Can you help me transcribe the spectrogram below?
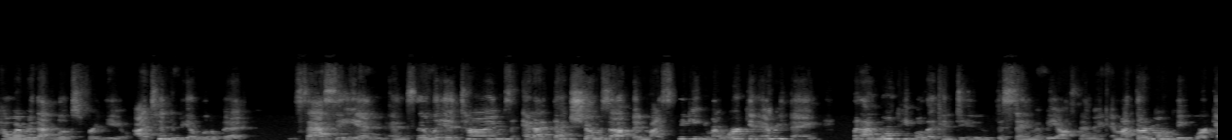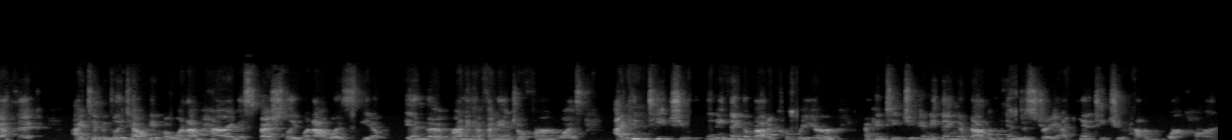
however that looks for you. I tend to be a little bit sassy and, and silly at times, and I, that shows up in my speaking and my work and everything. But I want people that can do the same and be authentic. And my third one would be work ethic. I typically tell people when I'm hiring, especially when I was, you know, in the running a financial firm, was I can teach you anything about a career. I can teach you anything about an industry. I can't teach you how to work hard.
